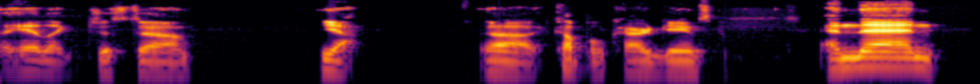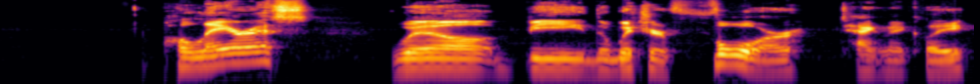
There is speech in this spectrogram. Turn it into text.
they had like just um, yeah, uh, a couple card games, and then Polaris will be The Witcher Four technically,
